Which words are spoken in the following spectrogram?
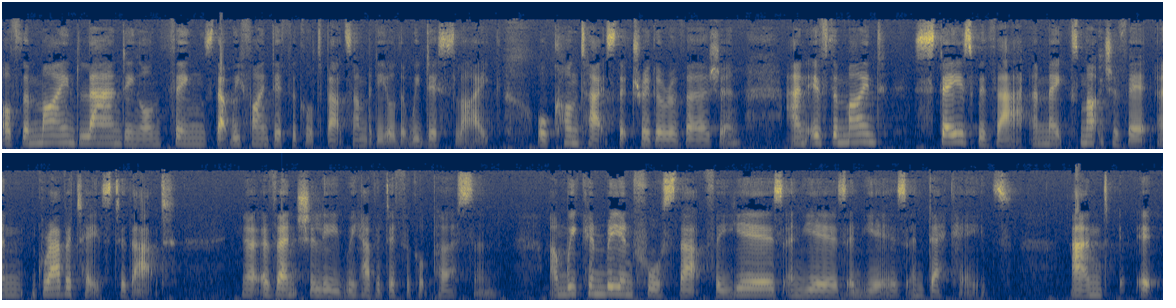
of the mind landing on things that we find difficult about somebody or that we dislike, or contacts that trigger aversion. And if the mind stays with that and makes much of it and gravitates to that, you know, eventually we have a difficult person. And we can reinforce that for years and years and years and decades and it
